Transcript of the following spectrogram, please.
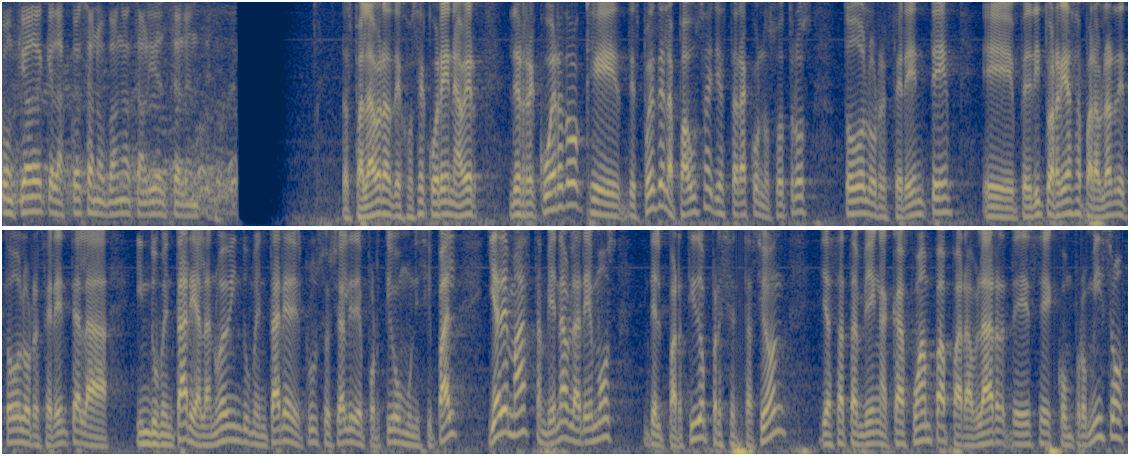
confiado de que las cosas nos van a salir excelentes las palabras de José Corena. A ver, les recuerdo que después de la pausa ya estará con nosotros todo lo referente, eh, Pedrito Arriaza, para hablar de todo lo referente a la indumentaria, la nueva indumentaria del Club Social y Deportivo Municipal. Y además también hablaremos del partido presentación. Ya está también acá Juanpa para hablar de ese compromiso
